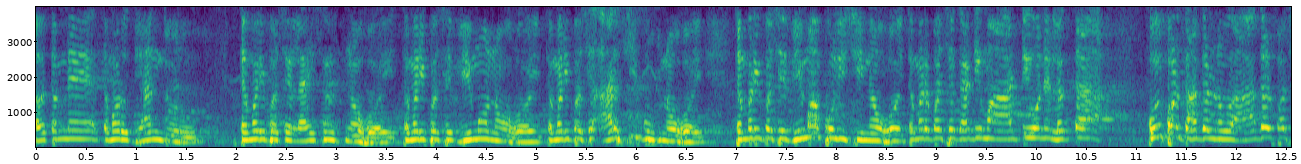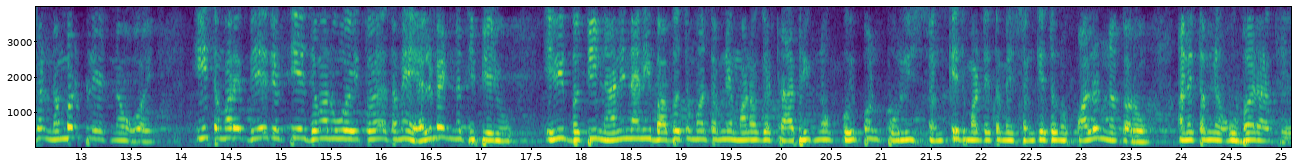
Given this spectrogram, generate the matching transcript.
હવે તમને તમારું ધ્યાન દોરું. તમારી પાસે લાયસન્સ ન હોય, તમારી પાસે વીમો ન હોય, તમારી પાસે આરસી બુક ન હોય, તમારી પાસે વીમા પોલિસી ન હોય, તમારી પાસે ગાડીમાં આરટીઓને લગતા કોઈ પણ કાગળ ન હોય, આગળ પાછળ નંબર પ્લેટ ન હોય એ તમારે બે વ્યક્તિએ જવાનું હોય તો તમે હેલ્મેટ નથી પહેર્યું. એવી બધી નાની નાની બાબતોમાં તમને માનો કે ટ્રાફિકનો કોઈ પણ પોલીસ સંકેત માટે તમે સંકેતોનું પાલન ન કરો અને તમને ઊભા રાખે.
